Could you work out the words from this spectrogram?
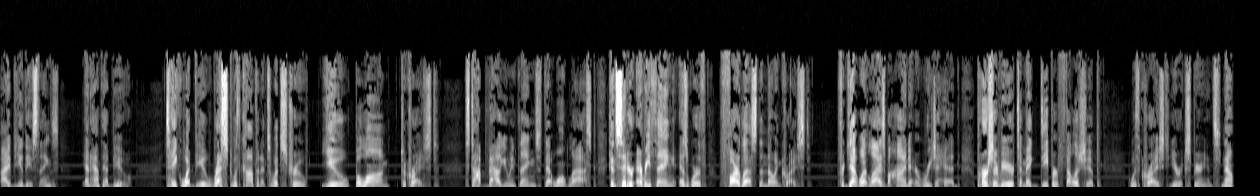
I view these things and have that view. Take what view? Rest with confidence. What's true? You belong to Christ. Stop valuing things that won't last. Consider everything as worth far less than knowing Christ. Forget what lies behind it and reach ahead. Persevere to make deeper fellowship with Christ your experience. Now,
